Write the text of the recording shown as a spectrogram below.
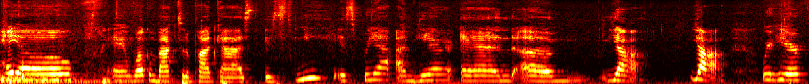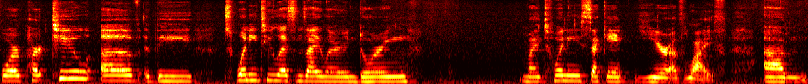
Hey yo, and welcome back to the podcast. It's me, it's Bria. I'm here, and um, yeah, yeah, we're here for part two of the 22 lessons I learned during my 22nd year of life. Um,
